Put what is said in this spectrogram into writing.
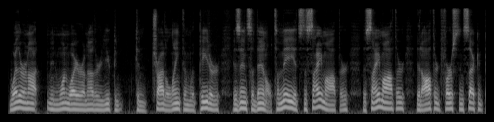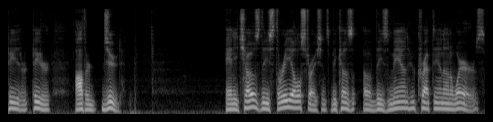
Whether or not, in one way or another, you can, can try to link them with Peter is incidental. To me, it's the same author, the same author that authored 1st and 2nd Peter, Peter authored Jude. And he chose these three illustrations because of these men who crept in unawares.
